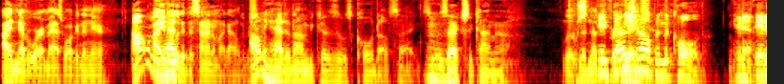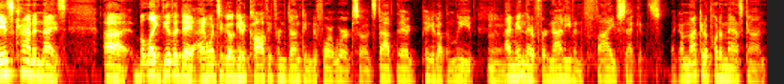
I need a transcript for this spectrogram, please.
I never wear a mask walking in there. I only I even had look at the sign. I'm like, I don't give a I shit. I only had it on because it was cold outside, so mm. it was actually kind of little snuggie It for does the help in the cold. Yeah. It, it is kind of nice. Uh, but like the other day, I went to go get a coffee from Dunkin' before work, so I'd stop there, pick it up, and leave. I'm in there for not even five seconds. Like I'm not gonna put a mask on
